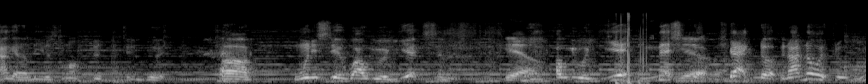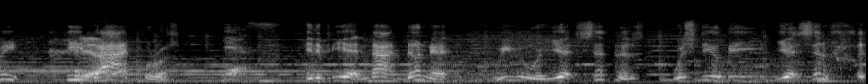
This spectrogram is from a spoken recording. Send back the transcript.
I gotta leave this alone. This is too good. Uh, when he said while we were yet sinners, Yeah. while we were yet messed Yeah. up, jacked up. And I know it's true for me. He Yeah. died for us. Yes. And if he had not done that, we who were yet sinners would still be yet sinners.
